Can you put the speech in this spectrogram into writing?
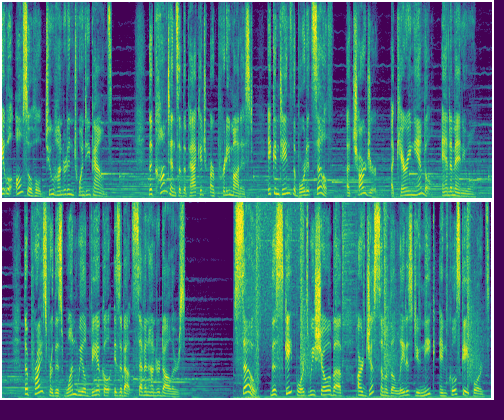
It will also hold 220 pounds. The contents of the package are pretty modest. It contains the board itself, a charger, a carrying handle, and a manual. The price for this one-wheeled vehicle is about $700. So, the skateboards we show above are just some of the latest unique and cool skateboards.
